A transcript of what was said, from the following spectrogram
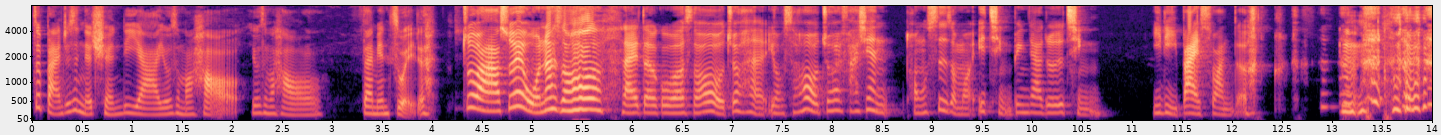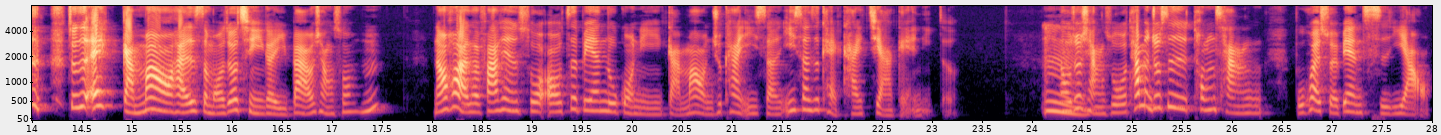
这本来就是你的权利啊，有什么好有什么好在那边嘴的？对啊，所以我那时候 来德国的时候，我就很有时候就会发现同事怎么一请病假就是请以礼拜算的。嗯，就是哎、欸，感冒还是什么，就请一个礼拜。我想说，嗯，然后后来才发现说，哦，这边如果你感冒，你去看医生，医生是可以开假给你的。嗯，那我就想说，他们就是通常不会随便吃药，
